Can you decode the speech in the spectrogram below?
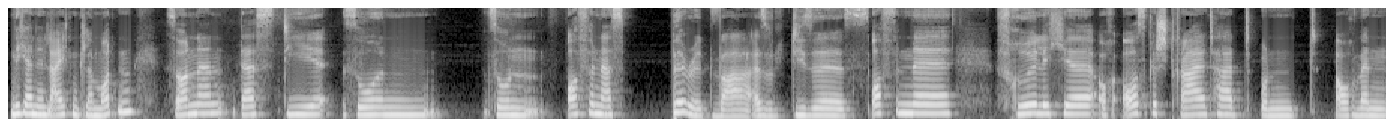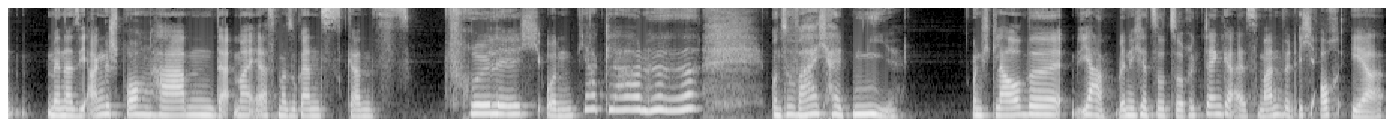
nicht an den leichten Klamotten, sondern dass die so ein, so ein offener Spirit war. Also dieses offene, fröhliche auch ausgestrahlt hat und auch wenn Männer sie angesprochen haben, da immer erstmal so ganz, ganz fröhlich und ja klar. Und so war ich halt nie. Und ich glaube, ja, wenn ich jetzt so zurückdenke als Mann, würde ich auch eher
